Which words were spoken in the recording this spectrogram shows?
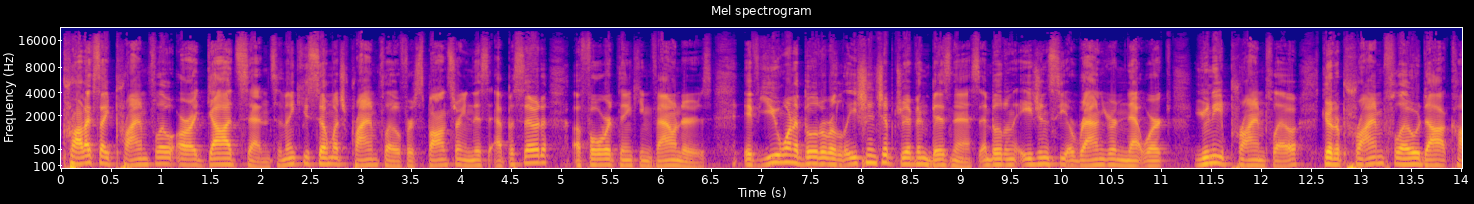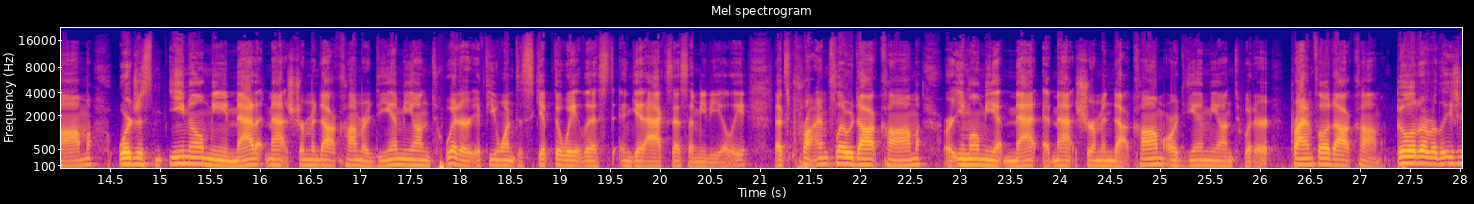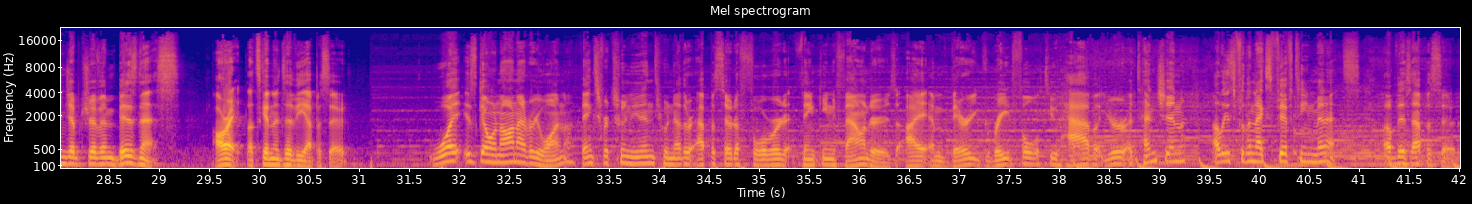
Products like PrimeFlow are a godsend. So thank you so much, PrimeFlow, for sponsoring this episode of Forward Thinking Founders. If you want to build a relationship-driven business and build an agency around your network, you need PrimeFlow. Go to primeflow.com or just email me, matt at mattsherman.com or DM me on Twitter if you want to skip the waitlist and get access immediately. That's primeflow.com or email me at matt at mattsherman.com or DM me on Twitter. Primeflow.com. Build a relationship-driven business. All right, let's get into the episode. What is going on, everyone? Thanks for tuning in to another episode of Forward Thinking Founders. I am very grateful to have your attention, at least for the next 15 minutes of this episode.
